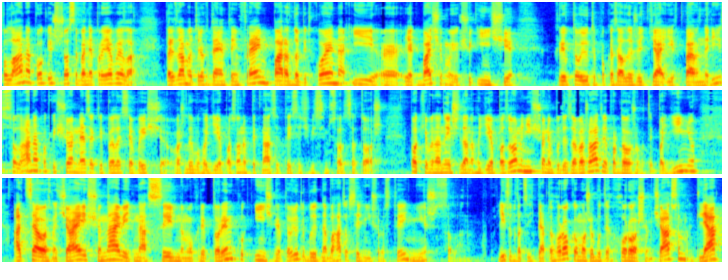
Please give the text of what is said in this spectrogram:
Solana поки що себе не проявила. Перед вами трьохденний таймфрейм, пара до біткоїна, і е, як бачимо, якщо інші криптовалюти показали життя і впевнений ріст, Solana поки що не закріпилася вище важливого діапазону 15 800 сатош. Поки вона нижче даного діапазону, нічого не буде заважати, продовжувати падінню. А це означає, що навіть на сильному крипторинку інші криптовалюти будуть набагато сильніше рости, ніж Solana. Літо 25-го року може бути хорошим часом для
